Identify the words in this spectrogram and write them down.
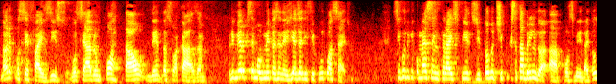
Na hora que você faz isso, você abre um portal dentro da sua casa. Primeiro que você movimenta as energias, já dificulta o assédio. Segundo, que começa a entrar espíritos de todo tipo que você está abrindo a, a, possibilidade. Então,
